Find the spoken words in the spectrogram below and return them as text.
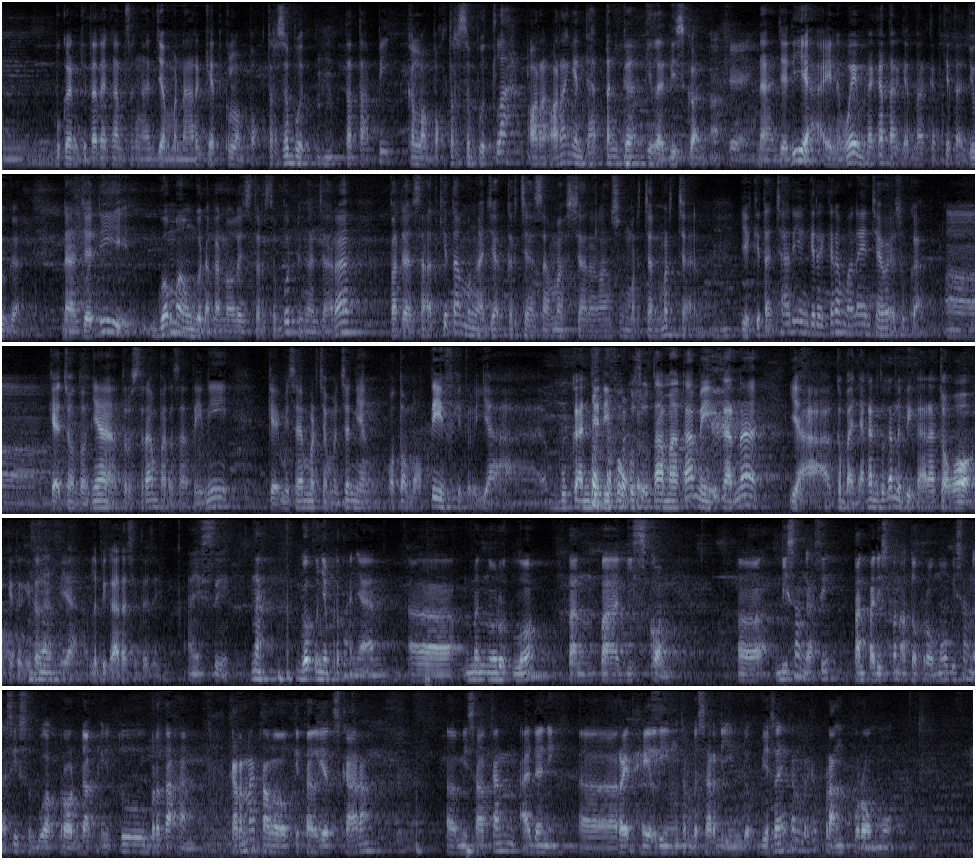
bukan kita dengan sengaja menarget kelompok tersebut, tetapi kelompok tersebutlah orang-orang yang datang ke gila diskon. Oke. Nah, jadi ya in a way mereka target market kita juga. Nah, jadi gue mau menggunakan knowledge tersebut dengan cara pada saat kita mengajak kerjasama secara langsung merchant-merchant, ya kita cari yang kira-kira mana yang cewek suka. Uh, Kayak contohnya terus terang pada saat ini kayak misalnya merchant-merchant yang otomotif gitu ya bukan jadi fokus utama kami karena ya kebanyakan itu kan lebih ke arah cowok gitu gitu kan ya lebih ke arah situ sih. I see. Nah, gue punya pertanyaan. Uh, menurut lo tanpa diskon, uh, bisa nggak sih tanpa diskon atau promo bisa nggak sih sebuah produk itu bertahan? Karena kalau kita lihat sekarang, uh, misalkan ada nih uh, ride hailing yang terbesar di Indo, biasanya kan mereka perang promo.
